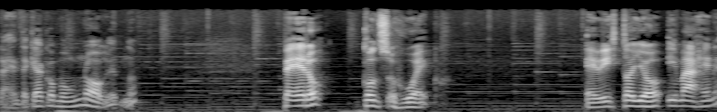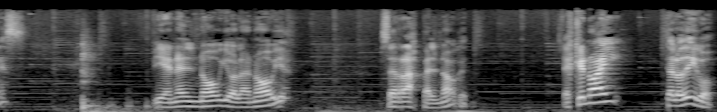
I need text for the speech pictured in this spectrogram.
La gente queda como un nugget, ¿no? Pero con sus huecos. He visto yo imágenes. Viene el novio o la novia. Se raspa el nugget. Es que no hay. Te lo digo.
